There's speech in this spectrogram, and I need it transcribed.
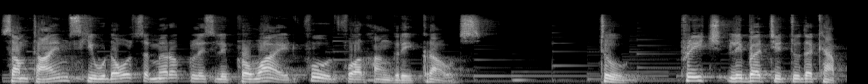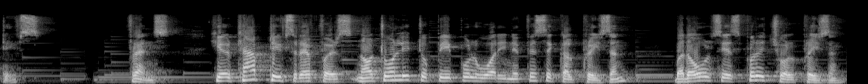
Sometimes he would also miraculously provide food for hungry crowds. 2 preach liberty to the captives. Friends, here captives refers not only to people who are in a physical prison, but also a spiritual prison.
